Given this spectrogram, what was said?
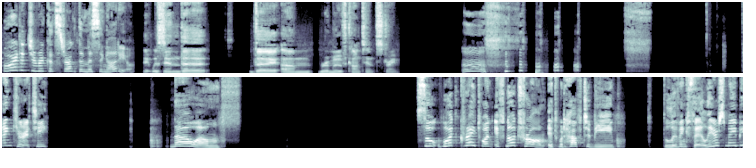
Where did you reconstruct the missing audio? It was in the the um removed content stream. Mm. Thank you, Richie. Now, um. So, what great one? If not Rom, it would have to be Living Failures, maybe?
